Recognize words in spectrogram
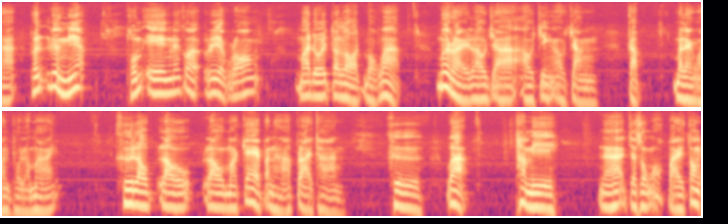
นะเพราะเรื่องนี้ผมเองนะก็เรียกร้องมาโดยตลอดบอกว่า เมื่อไหร่เราจะเอาจริงเอาจังกับแมลงวันผลไม้ คือเราเราเรามาแก้ปัญหาปลายทาง คือว่าถ้ามี นะฮะจะส่งออกไปต้อง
